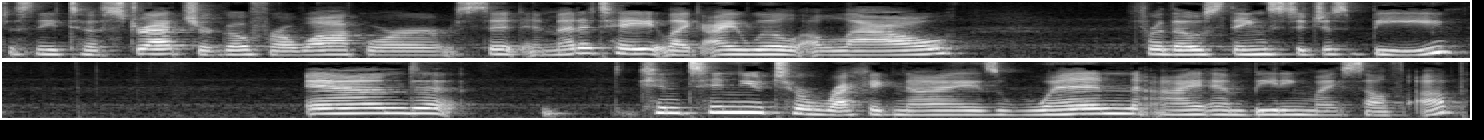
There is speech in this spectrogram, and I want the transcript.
just need to stretch or go for a walk or sit and meditate, like I will allow for those things to just be and continue to recognize when I am beating myself up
